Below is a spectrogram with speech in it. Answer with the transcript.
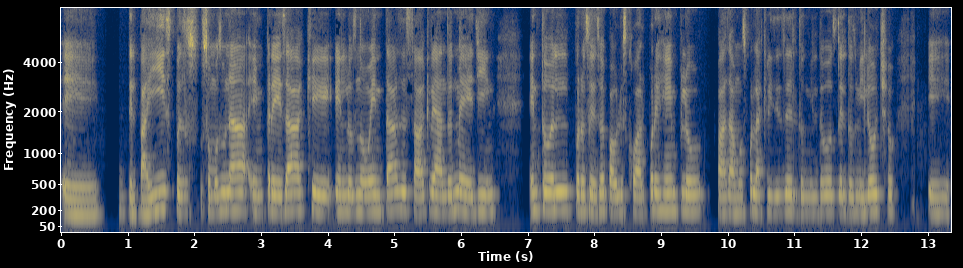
eh, del país. Pues somos una empresa que en los 90 se estaba creando en Medellín en todo el proceso de Pablo Escobar, por ejemplo, pasamos por la crisis del 2002, del 2008, eh,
